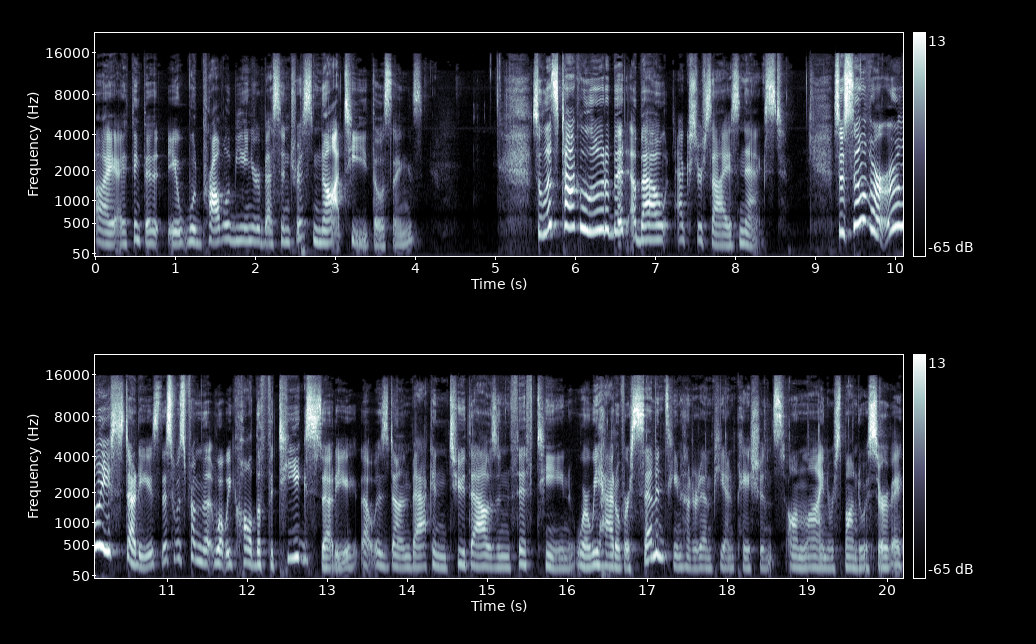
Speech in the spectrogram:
I, I think that it would probably be in your best interest not to eat those things. So let's talk a little bit about exercise next. So some of our early studies, this was from the, what we call the fatigue study that was done back in 2015, where we had over 1,700 MPN patients online respond to a survey.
